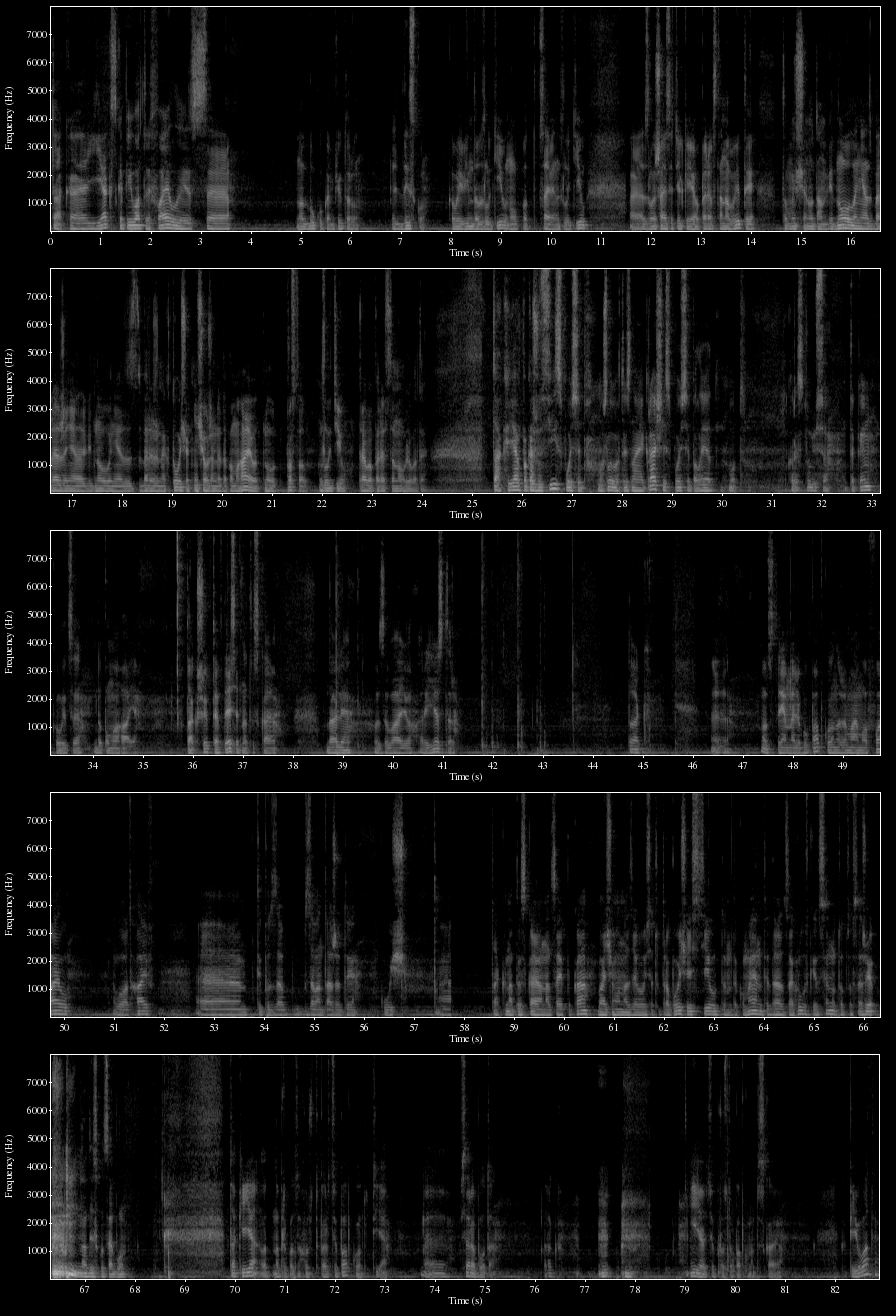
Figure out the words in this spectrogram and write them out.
Так, е, як скопіювати файли з е, ноутбуку, комп'ютеру, з диску, коли Windows злетів, ну от все він злетів. Е, Залишається тільки його перевстановити, тому що ну, там відновлення, збереження, відновлення збережених точок, нічого вже не допомагає. От, ну, просто злетів, треба перевстановлювати. Так, я покажу свій спосіб. Можливо, хтось знає кращий спосіб, але я от, користуюся таким, коли це допомагає. Так, Shift F10 натискаю. Далі визиваю реєстр. Так. Е, от стаємо на любу папку, нажимаємо файл, Load Hive. Е, типу за, завантажити кущ. Е, так, натискаю на цей ПК. Бачимо, у нас з'явився тут робочий стіл, там документи, да, загрузки, все. Ну, тобто, все ж на диску це було. Так і я, от, наприклад, заходжу тепер в цю папку, тут є е, вся робота. Так. І я цю просто папку натискаю копіювати.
